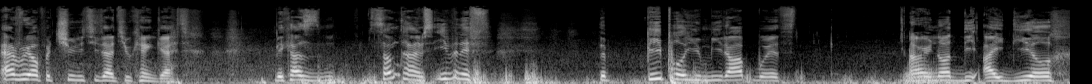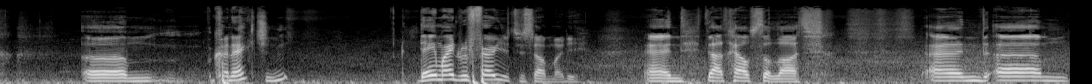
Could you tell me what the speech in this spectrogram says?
every opportunity that you can get because sometimes even if the people you meet up with are not the ideal um, connection, they might refer you to somebody, and that helps a lot. And um,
